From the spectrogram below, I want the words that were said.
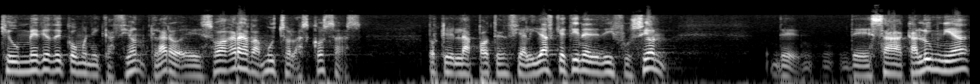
que un medio de comunicación. Claro, eso agrava mucho las cosas, porque la potencialidad que tiene de difusión de, de esa calumnia,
